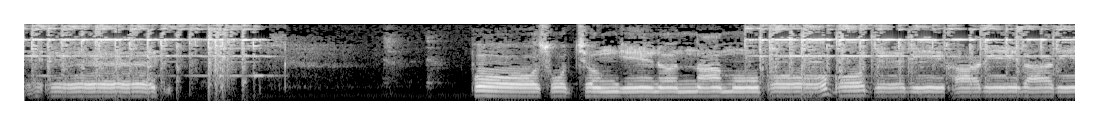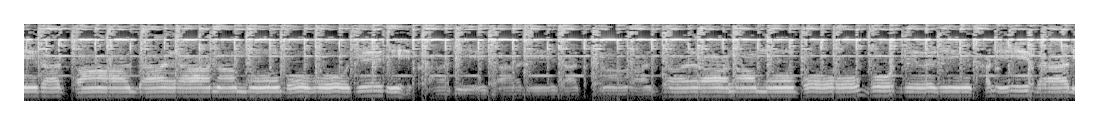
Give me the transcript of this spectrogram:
무대 보 소청지는 나무 보보제리 가리다리다타다야 나무 보보제리 가리다리다타다야 나무 보보제리 가리다리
